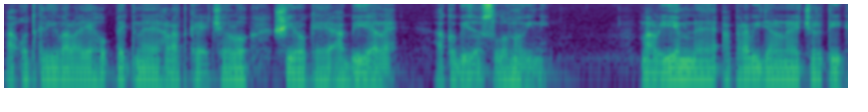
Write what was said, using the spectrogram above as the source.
a odkrývala jeho pekné hladké čelo, široké a biele – akoby zo slonoviny. Mal jemné a pravidelné črty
